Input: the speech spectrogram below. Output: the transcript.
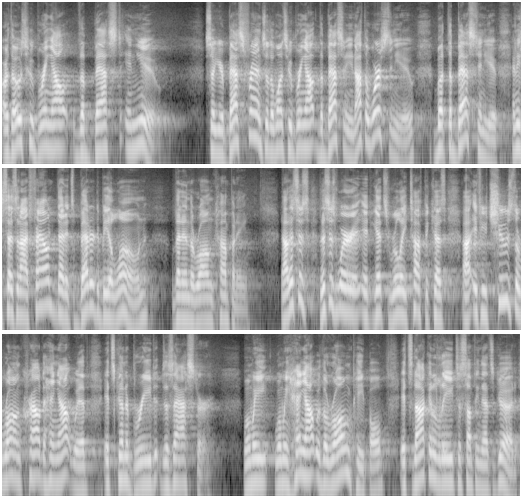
are those who bring out the best in you. So your best friends are the ones who bring out the best in you, not the worst in you, but the best in you. And he says, and I found that it's better to be alone than in the wrong company. Now, this is, this is where it gets really tough because uh, if you choose the wrong crowd to hang out with, it's going to breed disaster. When we, when we hang out with the wrong people, it's not going to lead to something that's good.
